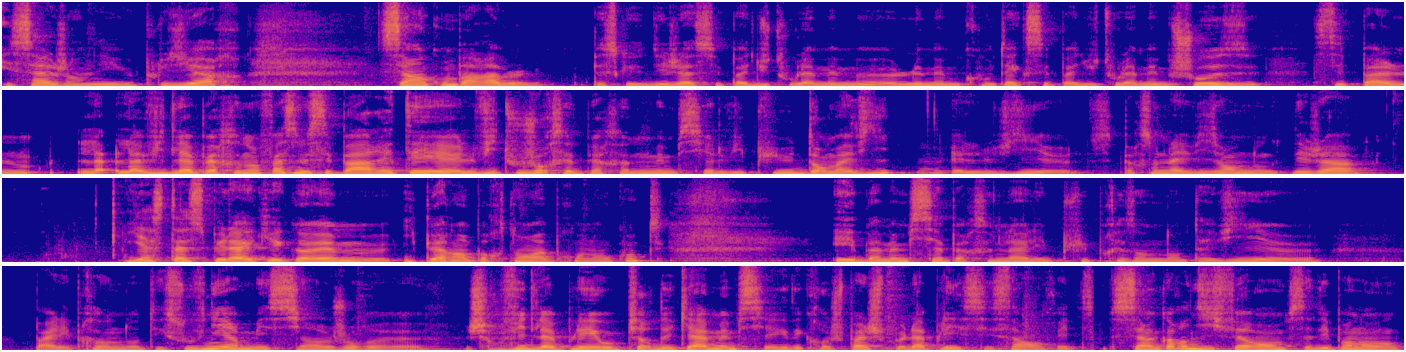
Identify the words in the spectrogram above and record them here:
Et ça, j'en ai eu plusieurs. C'est incomparable parce que déjà c'est pas du tout la même, euh, le même contexte, c'est pas du tout la même chose. C'est pas la, vie de la personne en face ne s'est pas arrêtée. Elle vit toujours cette personne, même si elle vit plus dans ma vie. Elle vit euh, cette personne-là est vivante. Donc déjà, il y a cet aspect-là qui est quand même hyper important à prendre en compte. Et bah même si cette personne-là elle est plus présente dans ta vie, pas elle est présente dans tes souvenirs, mais si un jour euh, j'ai envie de l'appeler, au pire des cas, même si elle décroche pas, je peux l'appeler, c'est ça en fait. C'est encore différent, ça dépend,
